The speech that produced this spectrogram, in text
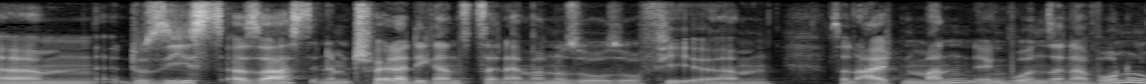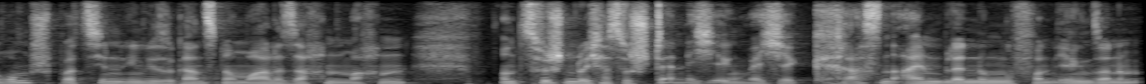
ähm, du siehst, er saß in einem Trailer die ganze Zeit einfach nur so, so viel, ähm, so einen alten Mann irgendwo in seiner Wohnung rumspazieren, irgendwie so ganz normale Sachen machen. Und zwischendurch hast du ständig irgendwelche krassen Einblendungen von irgendeinem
